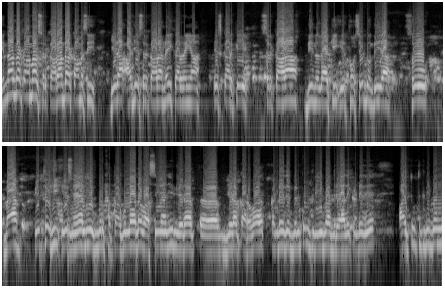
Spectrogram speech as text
ਇਹਨਾਂ ਦਾ ਕੰਮ ਹੈ ਸਰਕਾਰਾਂ ਦਾ ਕੰਮ ਸੀ, ਜਿਹੜਾ ਅੱਜ ਇਹ ਸਰਕਾਰਾਂ ਨਹੀਂ ਕਰ ਰਹੀਆਂ। ਇਸ ਕਰਕੇ ਸਰਕਾਰਾਂ ਦੀ ਨਲਾਇਕੀ ਇੱਥੋਂ ਸਿੱਧ ਹੁੰਦੀ ਆ। ਸੋ ਮੈਂ ਇੱਥੇ ਹੀ ਇਸ ਮੈਂ ਅਲੀ ਅਕਬਰ ਫਤਾਹੁੱਲਾ ਦਾ ਵਾਸੀ ਹਾਂ ਜੀ। ਮੇਰਾ ਜਿਹੜਾ ਘਰ ਵਾ ਕੰਡੇ ਦੇ ਬਿਲਕੁਲ ਕਰੀਬ ਆ, ਦਰਿਆ ਦੇ ਕੰਡੇ ਦੇ। ਅੱਜ ਤੋਂ ਤਕਰੀਬਨ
